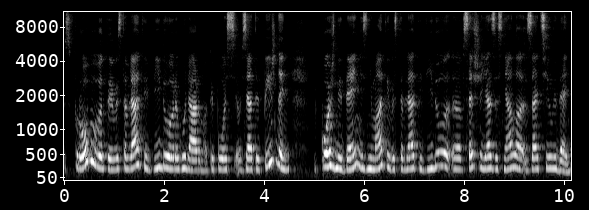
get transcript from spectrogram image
спробувати виставляти відео регулярно. Типу, ось взяти тиждень і кожен день знімати і виставляти відео, е, все, що я засняла за цілий день.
